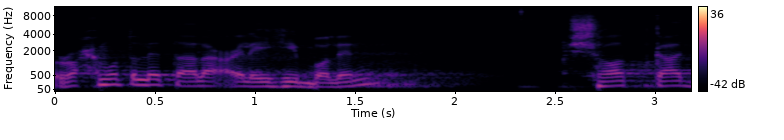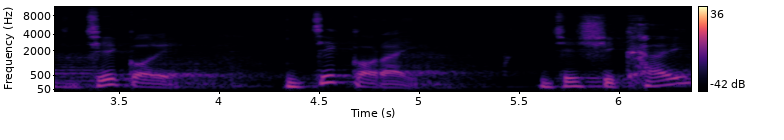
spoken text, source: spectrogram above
রহমতুল্লাহ তালা আলহি বলেন, সৎ কাজ যে করে, যে করায়, যে শিখায়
